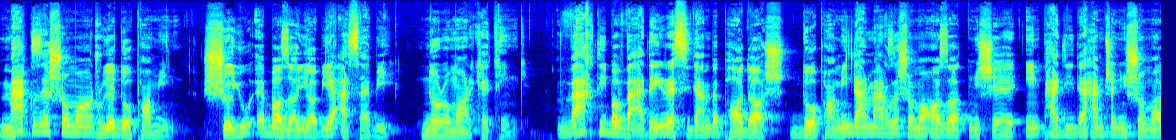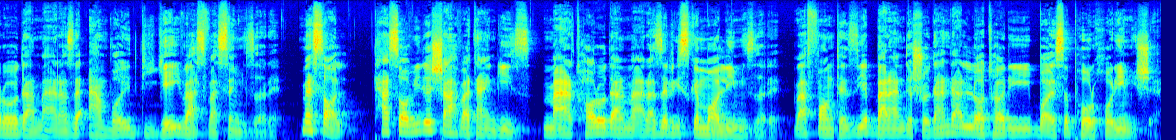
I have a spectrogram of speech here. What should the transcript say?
مغز شما روی دوپامین شیوع بازاریابی عصبی neuromarketing وقتی با وعده رسیدن به پاداش دوپامین در مغز شما آزاد میشه این پدیده همچنین شما رو در معرض انواع دیگه وسوسه می‌ذاره. مثال تصاویر شهوت انگیز مردها رو در معرض ریسک مالی می‌ذاره و فانتزی برنده شدن در لاتاری باعث پرخوری میشه.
